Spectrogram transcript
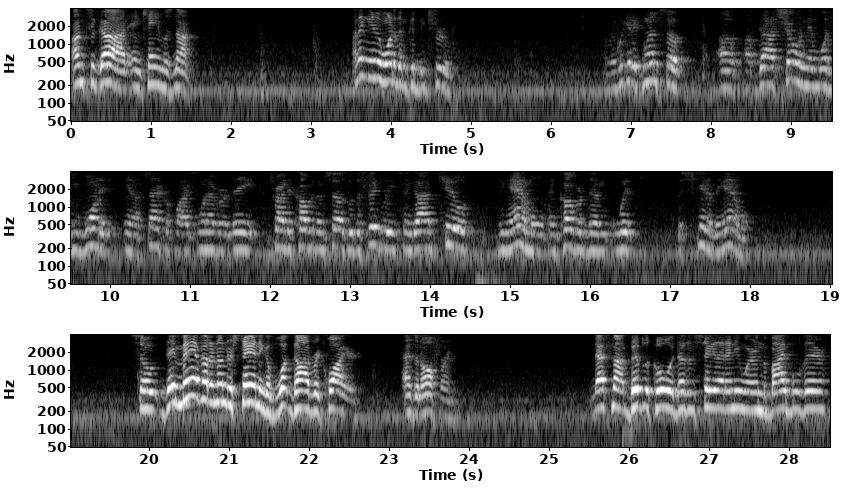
unto God, and Cain was not. I think either one of them could be true. I mean, we get a glimpse of, of, of God showing them what He wanted in a sacrifice whenever they tried to cover themselves with the fig leaves, and God killed the animal and covered them with the skin of the animal. So they may have had an understanding of what God required as an offering. That's not biblical. It doesn't say that anywhere in the Bible there.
